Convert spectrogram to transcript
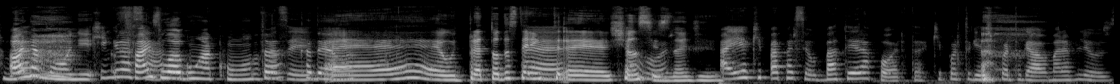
Que Olha, Moni, Que engraçado. faz logo uma conta. Vou fazer. Cadê ela? É, pra todas terem É, é, chances, né? De... Aí aqui apareceu bater a porta. Que português de Portugal, maravilhoso.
